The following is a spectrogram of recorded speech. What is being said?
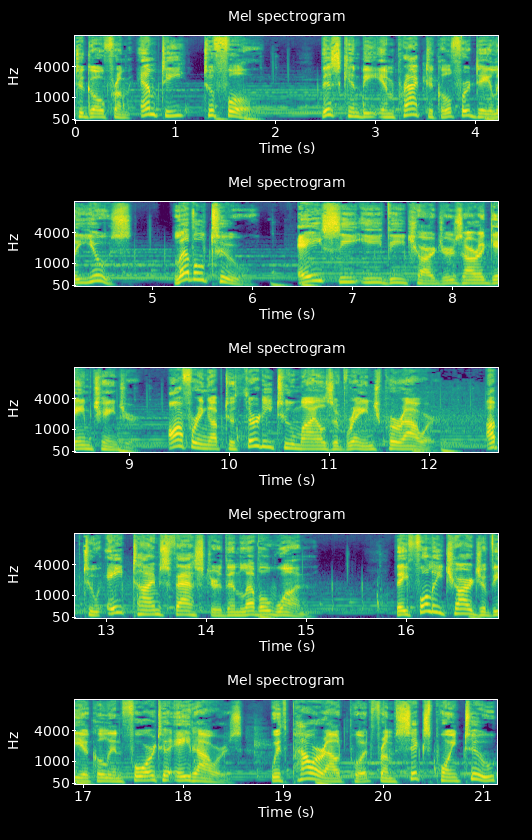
to go from empty to full. This can be impractical for daily use. Level 2 ACEV chargers are a game changer, offering up to 32 miles of range per hour, up to 8 times faster than Level 1. They fully charge a vehicle in 4 to 8 hours, with power output from 6.2 to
